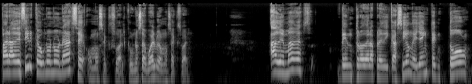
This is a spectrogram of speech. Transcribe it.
para decir que uno no nace homosexual, que uno se vuelve homosexual. Además, dentro de la predicación, ella intentó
